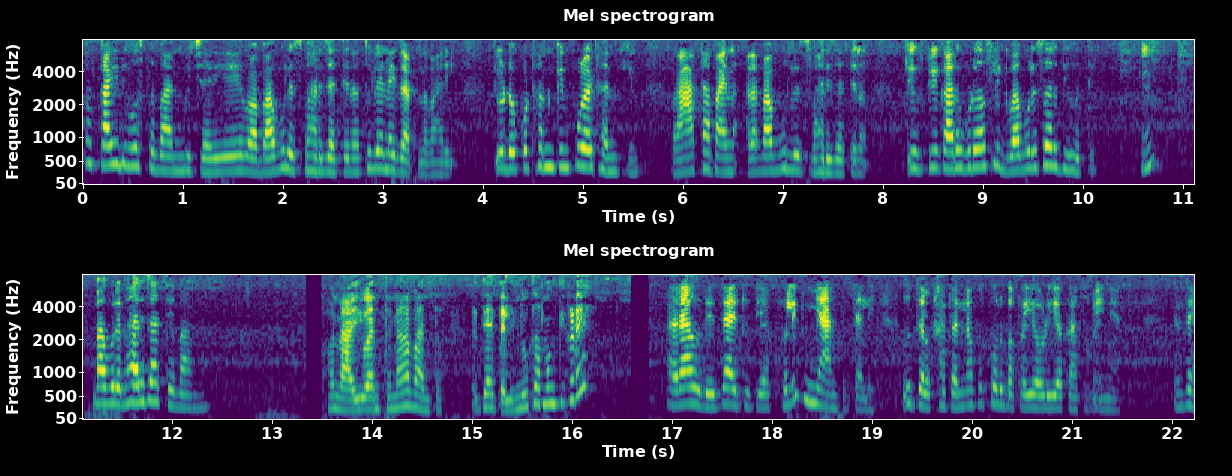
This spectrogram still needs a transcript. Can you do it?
पण काही दिवस तर बांध बिचारे. बा- बाबूलेच भारी जाते ना. तुला नाही जात ना भारी. तुझं डोकं ठणकीन पुढे ठणकीन. पण आता पाय ना आता बाबूलेच भारी जाते ना. ती ती कारुगडं असली की बाबूले सर्दी होते? बाबूले भारी जाते बा मग. हो ना आई बांधतो ना बांधतो. द्या त्याला. नेऊ का मग तिकडे? राहू दे जाय तू त्या खोलीत. मी आणतो त्याला. उचल खाचल नको करू बापा एवढी एकाच महिन्यात. जाय.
